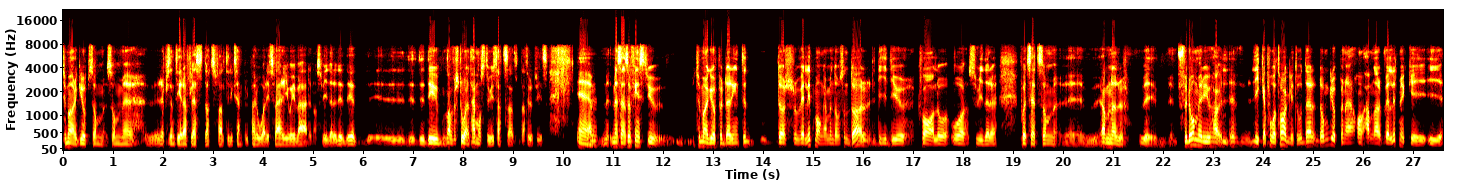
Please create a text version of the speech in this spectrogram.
tumörgrupp som, som eh, representerar flest dödsfall till exempel per år i Sverige och i världen och så vidare. Det, det, det, man förstår att här måste vi satsa naturligtvis. Eh, mm. Men sen så finns det ju tumörgrupper där det inte dör så väldigt många, men de som dör lider ju kval och, och så vidare på ett sätt som, eh, jag menar, eh, för dem är det ju lika påtagligt och där, de grupperna hamnar väldigt mycket i, i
